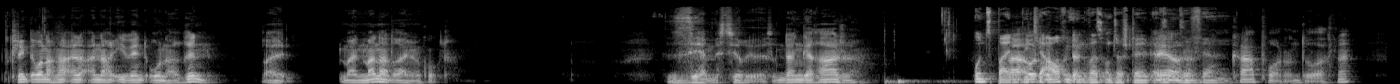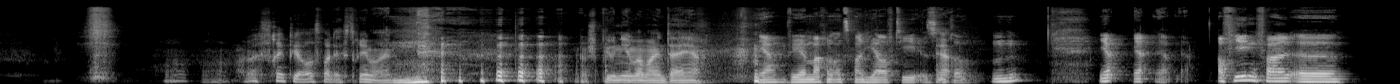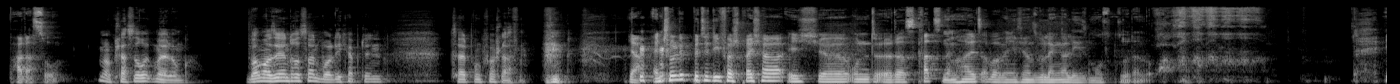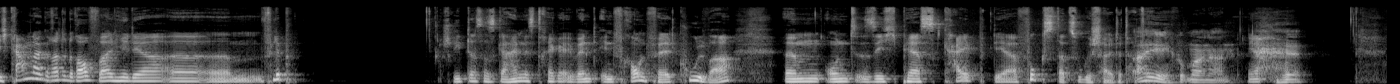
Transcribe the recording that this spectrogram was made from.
Klingt aber nach einer, einer Event-Ownerin, weil mein Mann hat reingeguckt. Sehr mysteriös. Und dann Garage. Uns beiden Ah, wird und- ja auch und dann- irgendwas unterstellt, also Ja, insofern. Carport und sowas, ne? Das schränkt die Auswahl extrem ein. da spionieren wir mal hinterher. Ja, wir machen uns mal hier auf die Suche. Ja, mhm. ja, ja, ja, ja. Auf jeden Fall äh, war das so. Ja, klasse Rückmeldung. War mal sehr interessant, weil ich habe den Zeitpunkt verschlafen. Ja, entschuldigt bitte die Versprecher ich äh, und äh, das Kratzen im Hals, aber wenn ich dann so länger lesen muss und so, dann. Ich kam da gerade drauf, weil hier der äh, ähm, Flip schrieb, dass das Geheimnisträger-Event in Frauenfeld cool war ähm, und sich per Skype der Fuchs dazu geschaltet hat. Ei, guck mal an. Ja.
